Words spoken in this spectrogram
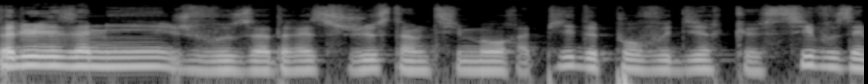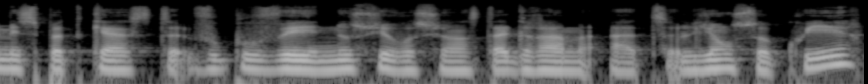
Salut les amis, je vous adresse juste un petit mot rapide pour vous dire que si vous aimez ce podcast, vous pouvez nous suivre sur Instagram at lyonsoqueer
